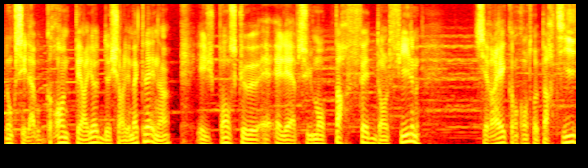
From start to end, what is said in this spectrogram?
Donc c'est la grande période de Shirley MacLaine. Hein. Et je pense qu'elle est absolument parfaite dans le film. C'est vrai qu'en contrepartie,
